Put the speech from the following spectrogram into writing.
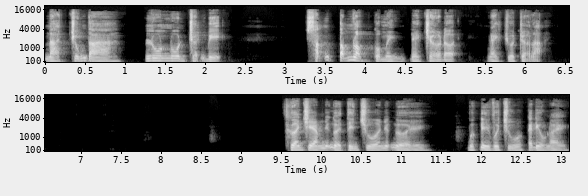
là chúng ta luôn luôn chuẩn bị sẵn tấm lòng của mình để chờ đợi ngày Chúa trở lại. Thưa anh chị em, những người tin Chúa, những người bước đi với Chúa, cái điều này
